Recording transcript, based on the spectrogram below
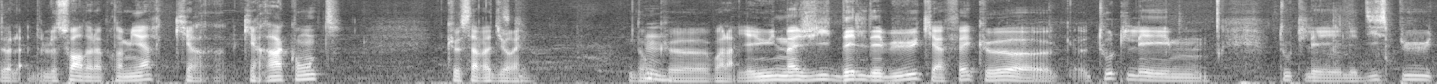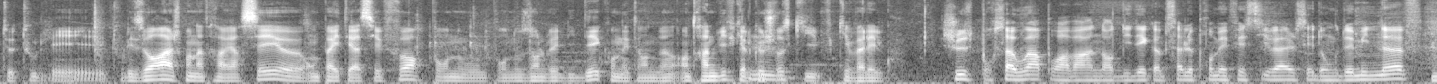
de la- de- le soir de la première qui, ra- qui racontent que ça va durer. Donc Hmm. euh, voilà, il y a eu une magie dès le début qui a fait que euh, que toutes les toutes les, les disputes, tous les, tous les orages qu'on a traversés n'ont pas été assez forts pour nous, pour nous enlever l'idée qu'on était en, en train de vivre quelque Hmm. chose qui, qui valait le coup. Juste pour savoir, pour avoir un ordre d'idée comme ça, le premier festival c'est donc 2009. Mm.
